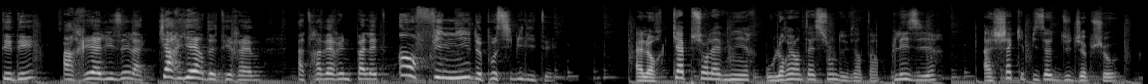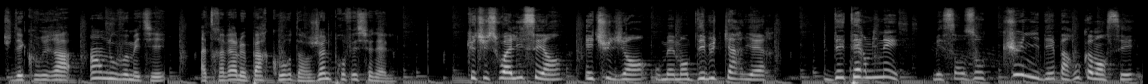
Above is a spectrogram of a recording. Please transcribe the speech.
t'aider à réaliser la carrière de tes rêves à travers une palette infinie de possibilités. Alors cap sur l'avenir où l'orientation devient un plaisir, à chaque épisode du Job Show, tu découvriras un nouveau métier à travers le parcours d'un jeune professionnel. Que tu sois lycéen, étudiant ou même en début de carrière, déterminé mais sans aucune idée par où commencer,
